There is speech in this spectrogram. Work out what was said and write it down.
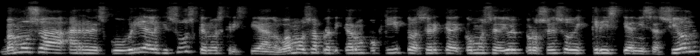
Vamos a, a, redescubrir al Jesús que no es cristiano. Vamos a platicar un poquito acerca de cómo se dio el proceso de cristianización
